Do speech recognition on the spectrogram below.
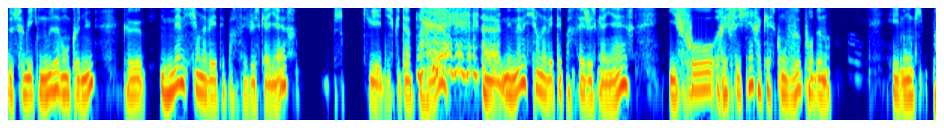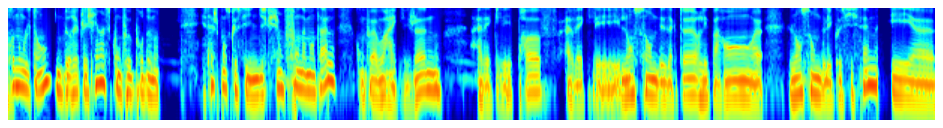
de celui que nous avons connu que même si on avait été parfait jusqu'à hier, qui est discutable par ailleurs. euh, mais même si on avait été parfait jusqu'à hier, il faut réfléchir à qu'est-ce qu'on veut pour demain. Et donc, prenons le temps de réfléchir à ce qu'on veut pour demain. Et ça, je pense que c'est une discussion fondamentale qu'on peut avoir avec les jeunes, avec les profs, avec l'ensemble des acteurs, les parents, euh, l'ensemble de l'écosystème. Et, euh,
